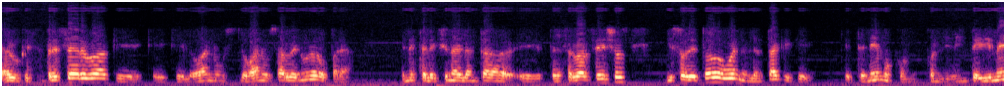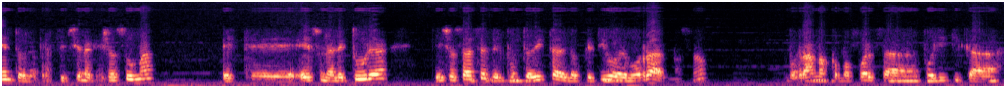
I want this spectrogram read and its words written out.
algo que se preserva, que, que, lo, van, lo van a usar de nuevo para en esta elección adelantada preservarse ellos y sobre todo, bueno, el ataque que, que tenemos con, el impedimento, la prescripción a que ellos suma, este, es una lectura que ellos hacen desde el punto de vista del objetivo de borrarnos, ¿no? Borrarnos como fuerza política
